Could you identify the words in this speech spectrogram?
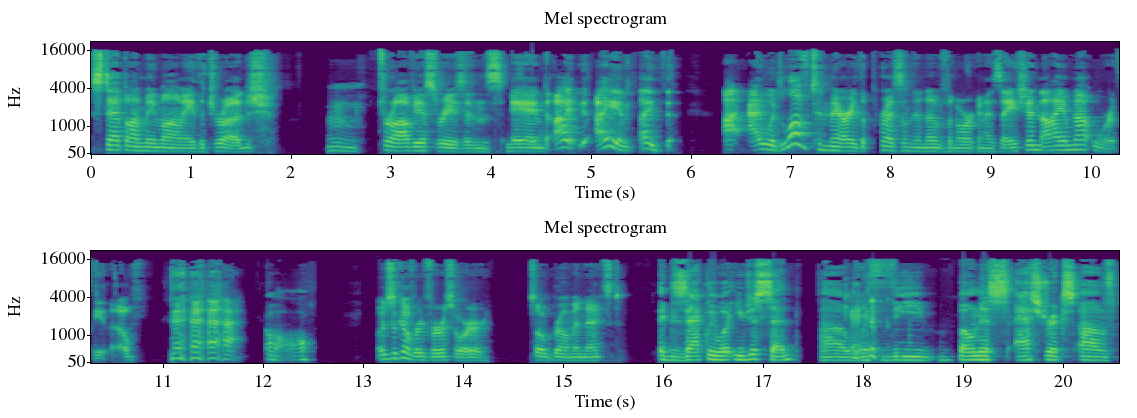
"Step on Me, Mommy" the Drudge Hmm. for obvious reasons, and I, I am, I, I, I would love to marry the president of an organization. I am not worthy, though. Oh, We'll just go reverse order. So Roman next. Exactly what you just said. Uh, Okay. With the bonus asterisks of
